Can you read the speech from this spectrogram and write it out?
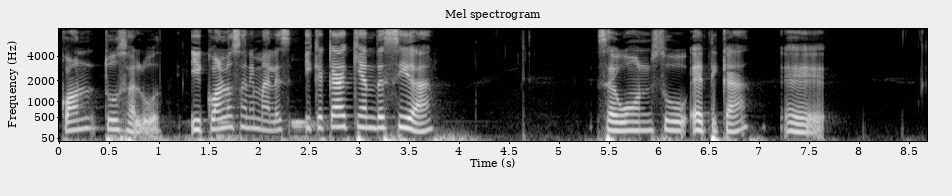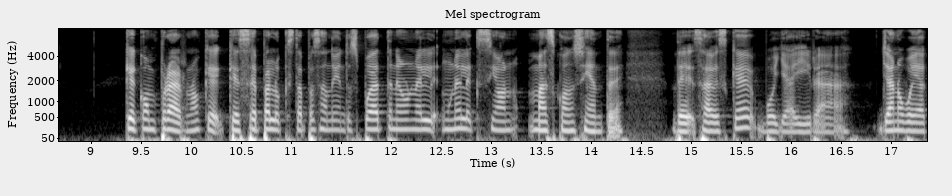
con tu salud y con los animales y que cada quien decida, según su ética, eh, qué comprar, ¿no? Que, sepa lo que está pasando y entonces pueda tener una, elección más consciente de, ¿sabes qué? Voy a ir a, ya no voy a,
